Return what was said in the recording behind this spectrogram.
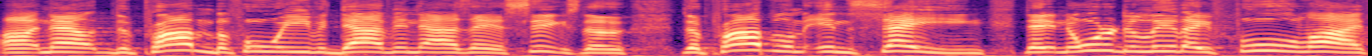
Uh, now, the problem, before we even dive into Isaiah 6, though, the problem in saying that in order to live a full life,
